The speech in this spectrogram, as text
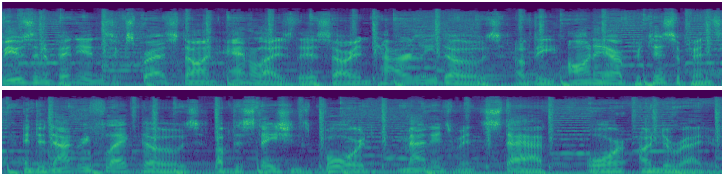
Views and opinions expressed on Analyze This are entirely those of the on air participants and do not reflect those of the station's board, management, staff, or underwriters.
